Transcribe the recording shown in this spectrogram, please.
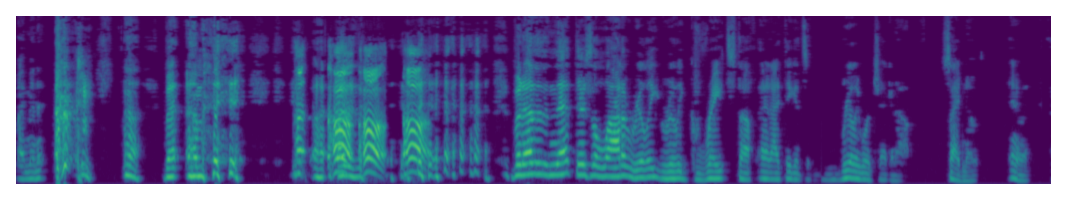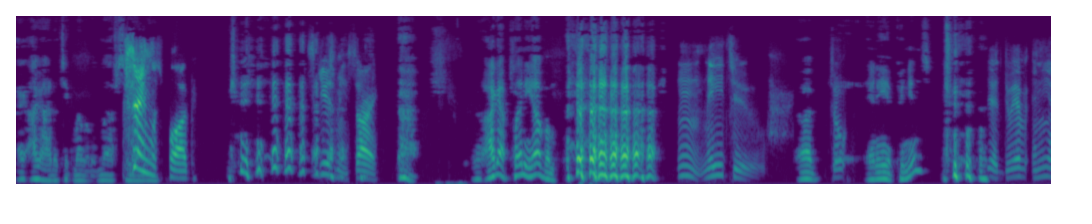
I'm in it, but um, uh, other Huh, than- huh, huh. but other than that, there's a lot of really, really great stuff, and I think it's really worth checking out. Side note. Anyway, I, I gotta take my little left. Shameless plug. Excuse me. Sorry. I got plenty of them. Mm, me too. Uh, so, Any opinions? yeah, do we have any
